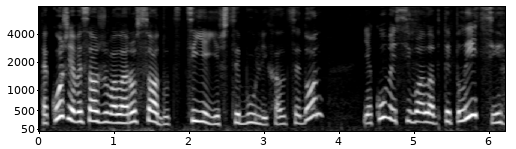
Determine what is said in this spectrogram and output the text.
Також я висаджувала розсаду цієї ж цибулі халцедон, яку висівала в теплиці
